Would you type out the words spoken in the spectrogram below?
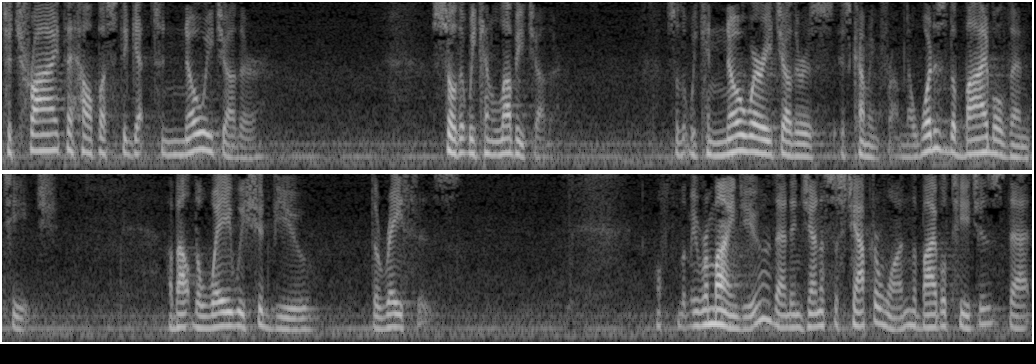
to try to help us to get to know each other so that we can love each other. So that we can know where each other is, is coming from. Now, what does the Bible then teach about the way we should view the races? Well, let me remind you that in Genesis chapter 1, the Bible teaches that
